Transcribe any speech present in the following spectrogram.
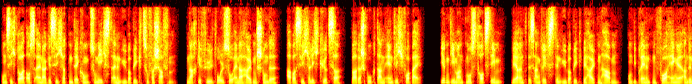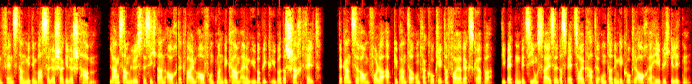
um sich dort aus einer gesicherten Deckung zunächst einen Überblick zu verschaffen. Nach gefühlt wohl so einer halben Stunde, aber sicherlich kürzer, war der Spuk dann endlich vorbei. Irgendjemand muss trotzdem, während des Angriffs den Überblick behalten haben, und die brennenden Vorhänge an den Fenstern mit dem Wasserlöscher gelöscht haben. Langsam löste sich dann auch der Qualm auf und man bekam einen Überblick über das Schlachtfeld. Der ganze Raum voller abgebrannter und verkokelter Feuerwerkskörper. Die Betten bzw. das Bettzeug hatte unter dem Gekokel auch erheblich gelitten.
